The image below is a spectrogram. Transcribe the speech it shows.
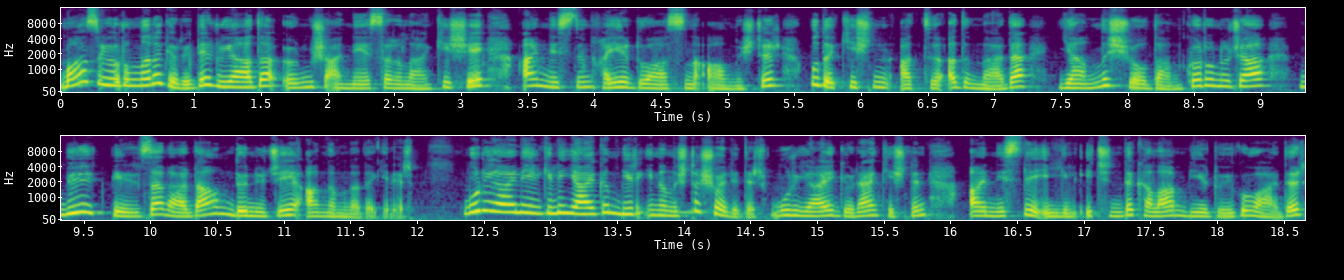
Bazı yorumlara göre de rüyada ölmüş anneye sarılan kişi annesinin hayır duasını almıştır. Bu da kişinin attığı adımlarda yanlış yoldan korunacağı, büyük bir zarardan döneceği anlamına da gelir. Bu rüya ile ilgili yaygın bir inanış da şöyledir. Bu rüyayı gören kişinin annesiyle ilgili içinde kalan bir duygu vardır.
